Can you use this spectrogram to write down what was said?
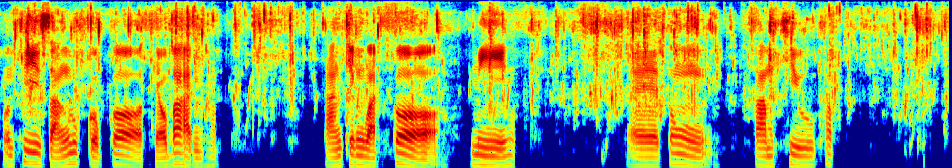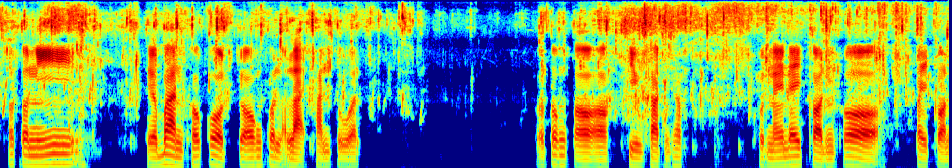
คนที่สั่งลูกกบก็แถวบ้านครับ ต่างจังหวัดก็มีแต่ต้องตามคิวครับ เพราะตอนนี้แถวบ้านเขาก็จองคนละหลายพันตัว ก็ต้องต่อคิวกันครับ คนไหนได้ก่อนก็ ไปก่อน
